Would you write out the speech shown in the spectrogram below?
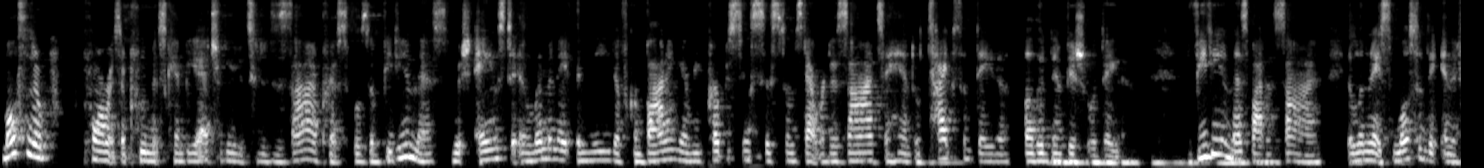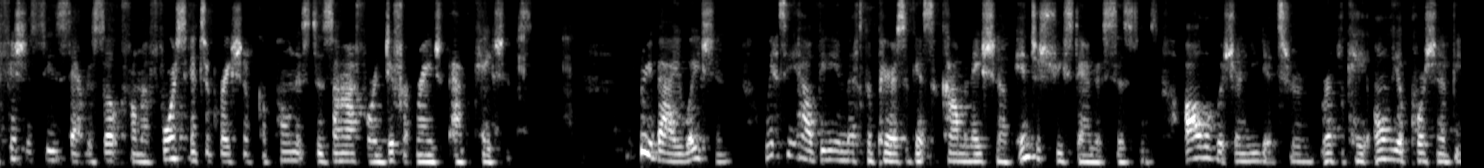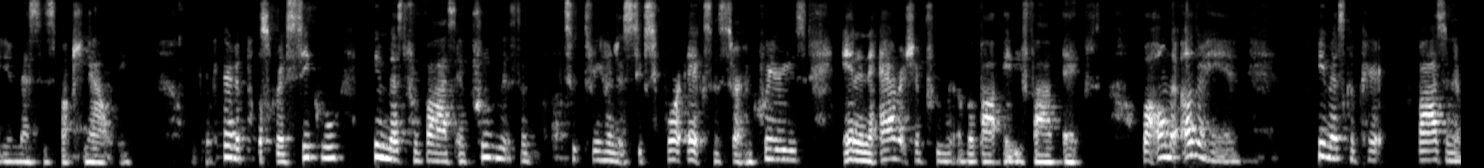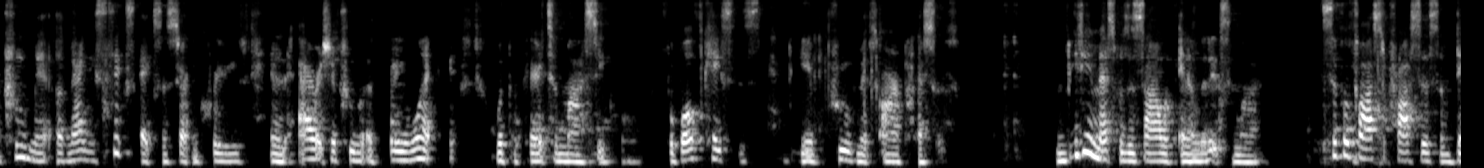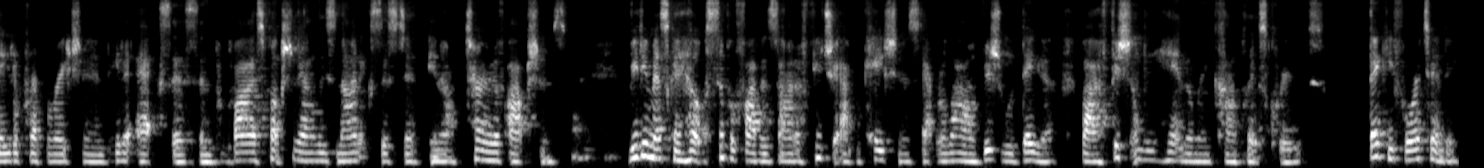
Most of the performance improvements can be attributed to the design principles of VDMS, which aims to eliminate the need of combining and repurposing systems that were designed to handle types of data other than visual data. VDMS by design eliminates most of the inefficiencies that result from a forced integration of components designed for a different range of applications. For evaluation, we see how VDMS compares against a combination of industry standard systems, all of which are needed to replicate only a portion of VDMS's functionality. Compared to PostgreSQL, VDMS provides improvements of up to 364x in certain queries and an average improvement of about 85x. While on the other hand, VDMS compare, provides an improvement of 96x in certain queries and an average improvement of 31x when compared to MySQL. For both cases, the improvements are impressive. VDMS was designed with analytics in mind simplifies the process of data preparation and data access and provides functionalities non-existent in alternative options. VDMS can help simplify the design of future applications that rely on visual data by efficiently handling complex queries. Thank you for attending.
